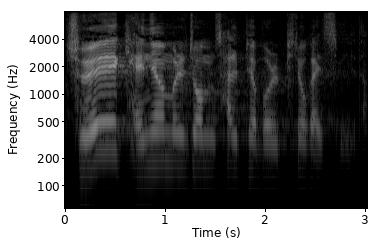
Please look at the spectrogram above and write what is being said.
죄의 개념을 좀 살펴볼 필요가 있습니다.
